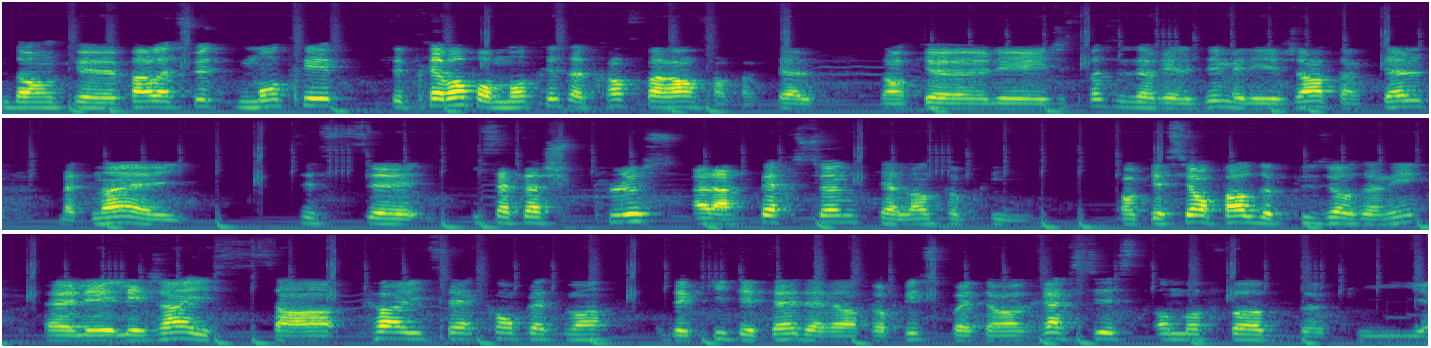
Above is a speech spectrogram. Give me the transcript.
Donc, euh, par la suite, montrer, c'est très bon pour montrer sa transparence en tant que tel. Donc, euh, les, je sais pas si vous avez réalisé, mais les gens en tant que tel, maintenant, ils s'attachent plus à la personne qu'à l'entreprise. Donc, si on parle de plusieurs années, euh, les, gens, ils s'en calissaient complètement de qui tu étais derrière l'entreprise. Tu peux être un raciste, homophobe, puis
